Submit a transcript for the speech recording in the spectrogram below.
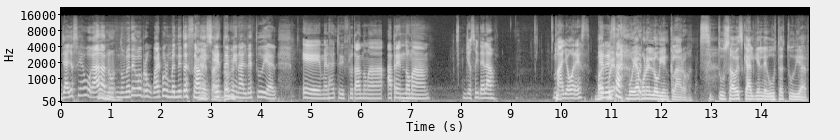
ya yo soy abogada, no, no me tengo que preocupar por un bendito examen. es terminar de estudiar. Eh, me las estoy disfrutando más, aprendo más. Yo soy de la mayores. voy, a, ponerlo bien claro. Si tú sabes que a alguien le gusta estudiar,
